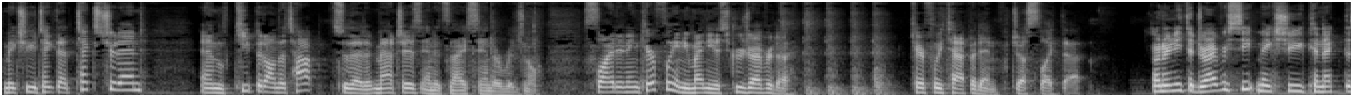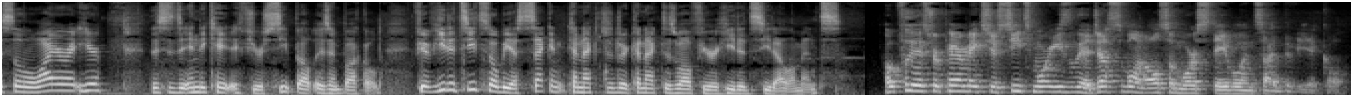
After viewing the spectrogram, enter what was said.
make sure you take that textured end and keep it on the top so that it matches and it's nice and original. Slide it in carefully, and you might need a screwdriver to carefully tap it in, just like that. Underneath the driver's seat, make sure you connect this little wire right here. This is to indicate if your seatbelt isn't buckled. If you have heated seats, there'll be a second connector to connect as well for your heated seat elements. Hopefully this repair makes your seats more easily adjustable and also more stable inside the vehicle.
